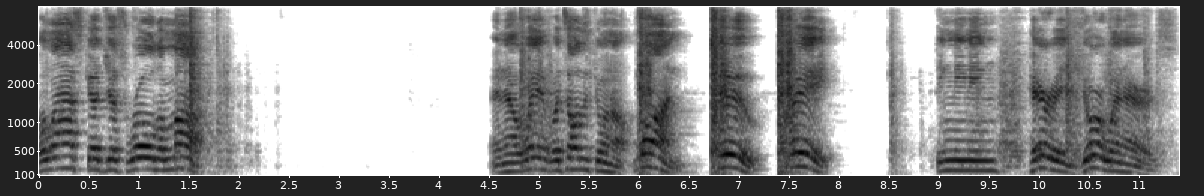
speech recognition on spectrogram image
Velasca just rolled him up. And now wait, what's all this going on? One, two, three. Ding ding ding. Here is your winners.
